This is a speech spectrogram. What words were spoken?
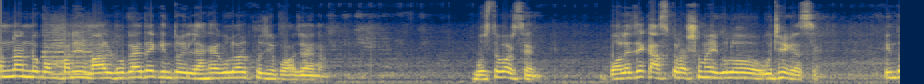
অন্যান্য কোম্পানির মাল ঢোকায় দেয়, কিন্তু ওই লেখাগুলো আর খুঁজে পাওয়া যায় না। বুঝতে পারছেন? বলে যে কাজ করার সময় এগুলো উঠে গেছে, কিন্তু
